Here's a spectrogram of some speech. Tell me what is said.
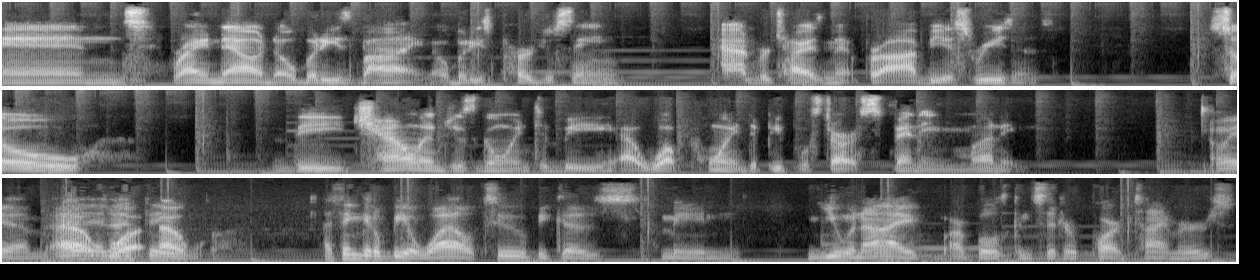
And right now, nobody's buying, nobody's purchasing advertisement for obvious reasons. So the challenge is going to be at what point do people start spending money? Oh yeah, what- I think at- I think it'll be a while too because I mean, you and I are both considered part timers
